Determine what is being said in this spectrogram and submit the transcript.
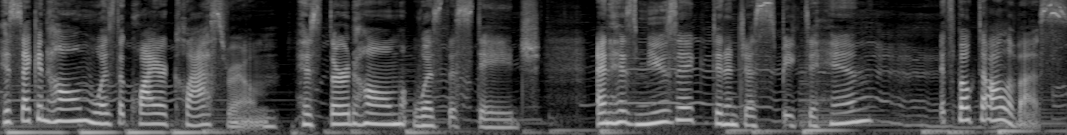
His second home was the choir classroom. His third home was the stage. And his music didn't just speak to him, it spoke to all of us.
